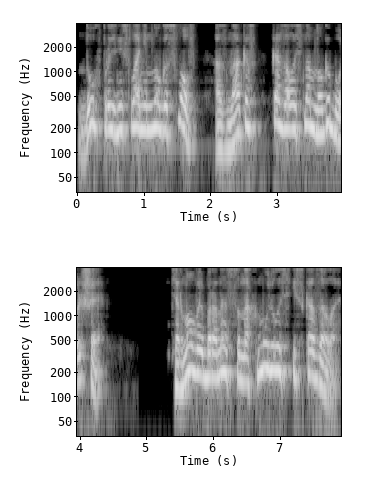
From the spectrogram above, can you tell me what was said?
Дух произнесла немного слов, а знаков казалось намного больше. Терновая баронесса нахмурилась и сказала,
